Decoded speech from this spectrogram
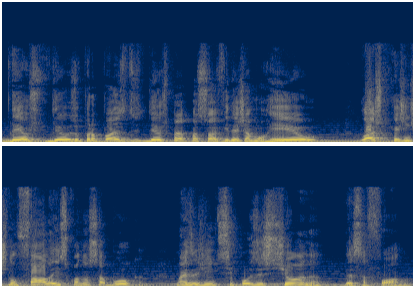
Deus, Deus, o propósito de Deus para a sua vida já morreu. Lógico que a gente não fala isso com a nossa boca, mas a gente se posiciona dessa forma.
